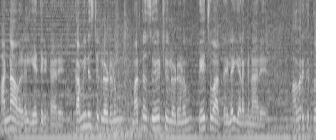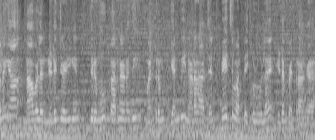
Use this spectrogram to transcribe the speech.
அண்ணா அவர்கள் ஏத்துக்கிட்டாரு. கம்யூனிஸ்டுகளுடனும் மற்ற சுயேட்சைகளுடனும் பேச்சுவார்த்தையில இறங்கினாரு. அவருக்கு துணையா நாவலர் நெடுஞ்செழியன் திரு மு. கருணாநிதி மற்றும் என் வி. நடராஜன் பேச்சுவார்த்தை குழுவில் இடம்பெற்றாங்க.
